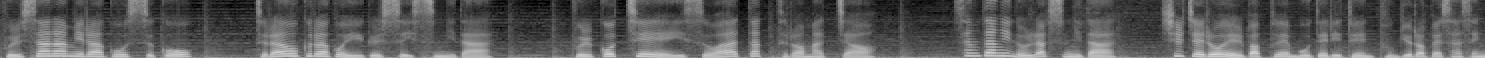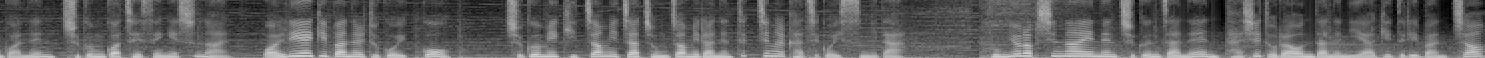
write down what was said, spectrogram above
불사람이라고 쓰고 드라우그라고 읽을 수 있습니다. 불꽃의 에이스와 딱 들어맞죠. 상당히 놀랍습니다. 실제로 엘바프의 모델이 된 북유럽의 사생과는 죽음과 재생의 순환, 원리에 기반을 두고 있고 죽음이 기점이자 종점이라는 특징을 가지고 있습니다. 북유럽 신화에는 죽은 자는 다시 돌아온다는 이야기들이 많죠.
